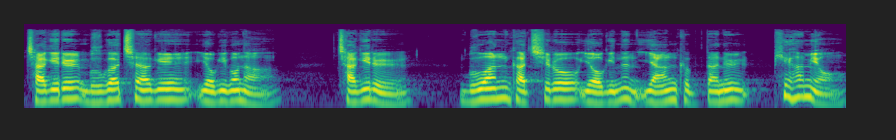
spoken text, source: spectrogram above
자기를 무가치하게 여기거나 자기를 무한 가치로 여기는 양극단을 피하며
